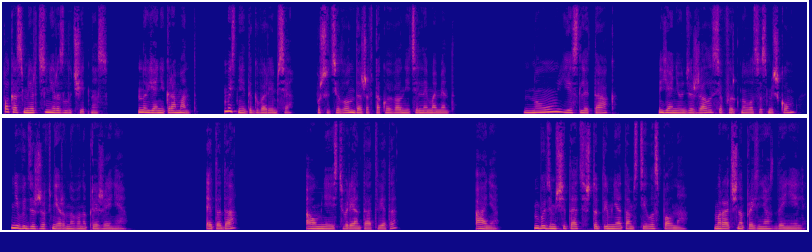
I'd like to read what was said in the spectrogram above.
пока смерть не разлучит нас. Но я некромант. Мы с ней договоримся», — пошутил он даже в такой волнительный момент. «Ну, если так...» Я не удержалась и фыркнула со смешком, не выдержав нервного напряжения. «Это да? А у меня есть варианты ответа?» «Аня, будем считать, что ты мне отомстила сполна», — мрачно произнес Дэниэль.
